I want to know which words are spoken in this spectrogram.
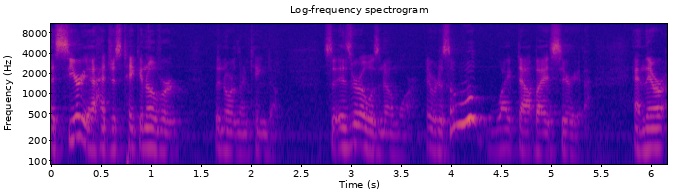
Assyria had just taken over the northern kingdom. So Israel was no more. They were just whoop, wiped out by Assyria. And they were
